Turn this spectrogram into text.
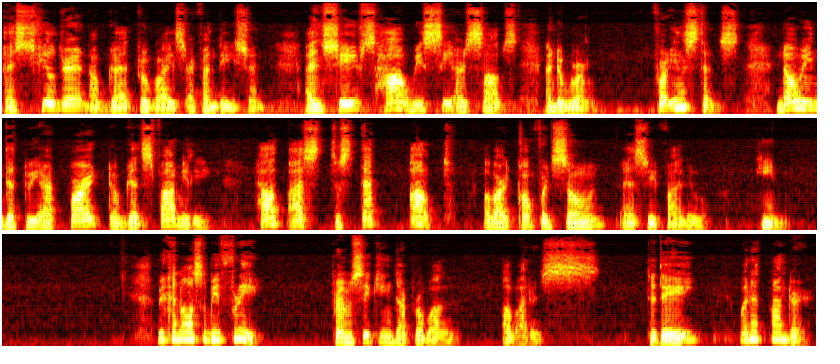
as children of God provides our foundation and shapes how we see ourselves and the world. For instance, knowing that we are part of God's family help us to step out of our comfort zone as we follow Him. We can also be free from seeking the approval of others. Today, why not ponder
